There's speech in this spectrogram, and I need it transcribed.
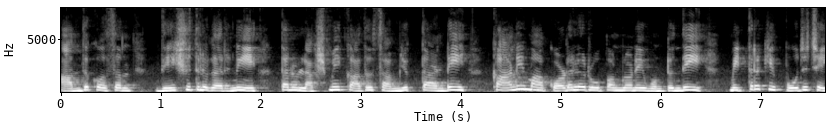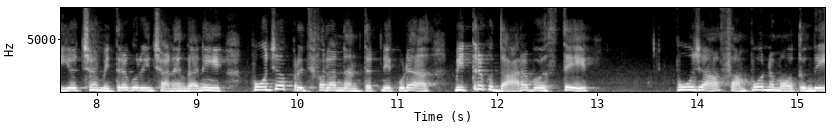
అందుకోసం దీక్షితులు గారిని తను లక్ష్మి కాదు సంయుక్త అండి. కానీ మా కోడల రూపంలోనే ఉంటుంది. మిత్రకి పూజ చేయొచ్చా మిత్ర గురించి అనగానే పూజా ప్రతిఫలాన్ని అంతటినీ కూడా మిత్రకు దారబోస్తే పూజ సంపూర్ణమవుతుంది.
